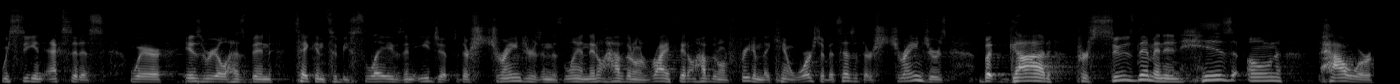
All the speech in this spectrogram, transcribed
We see in Exodus where Israel has been taken to be slaves in Egypt. They're strangers in this land. They don't have their own rights. They don't have their own freedom. They can't worship. It says that they're strangers, but God pursues them and in his own power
